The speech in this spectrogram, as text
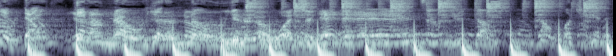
You don't, you don't know, you don't know, you don't know what you're getting into. You don't know what you're getting into.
